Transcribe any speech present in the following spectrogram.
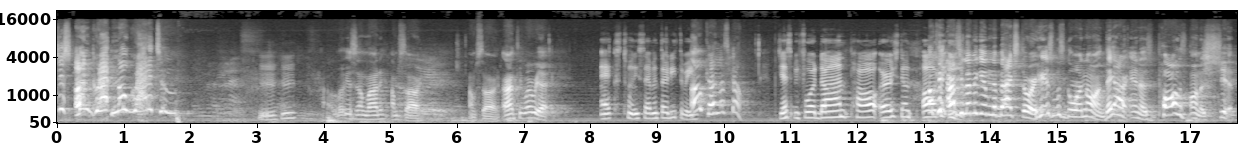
Just ungrat, no gratitude. Oh, look at somebody. I'm sorry. I'm sorry. Auntie, where are we at? Acts 27 33. Okay, let's go. Just before dawn, Paul urged them all Okay, to Archie, eat. let me give them the backstory. Here's what's going on. They are in a, Paul is on a ship,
